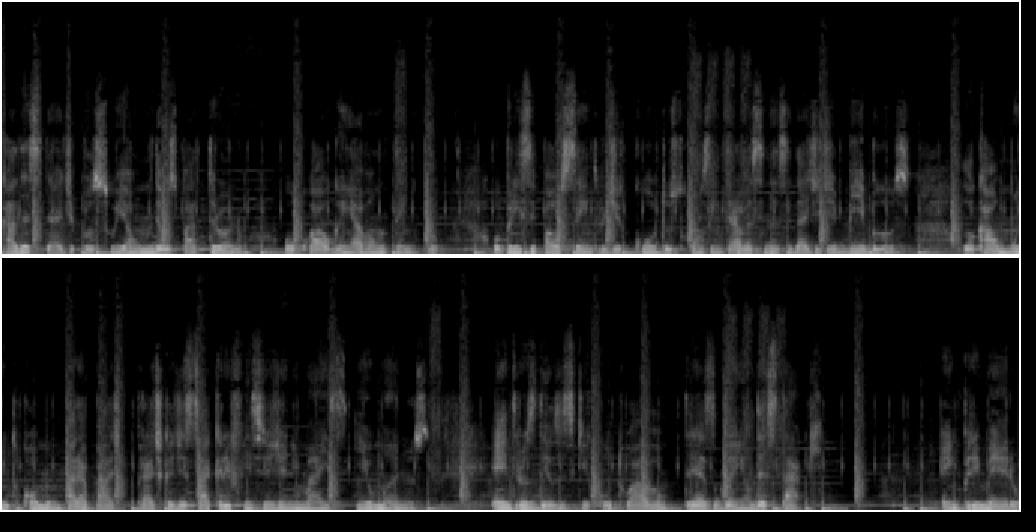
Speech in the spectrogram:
cada cidade possuía um deus patrono, o qual ganhava um templo. O principal centro de cultos concentrava-se na cidade de Biblos, local muito comum para a prática de sacrifícios de animais e humanos. Entre os deuses que cultuavam, três ganham destaque. Em primeiro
